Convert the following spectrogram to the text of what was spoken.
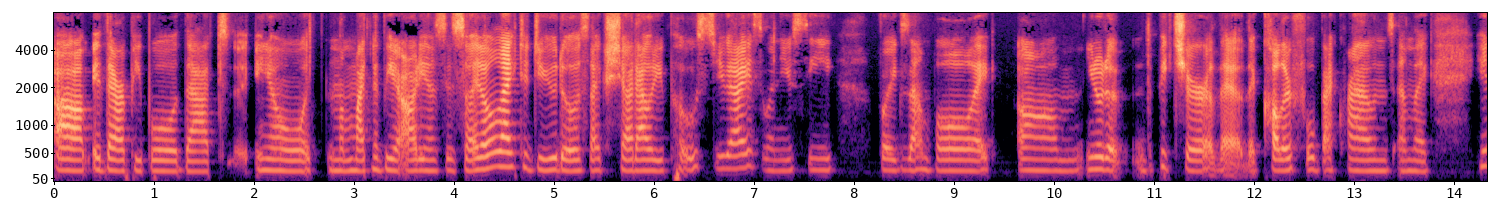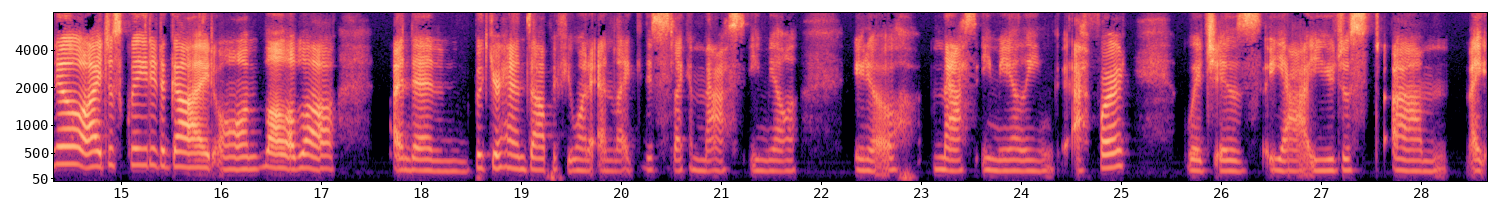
um, if there are people that you know might not be your audiences. So i don't like to do those like shout outy posts you guys when you see for example like um you know the the picture the the colorful backgrounds and like you know i just created a guide on blah blah blah. And then put your hands up if you want to and like this is like a mass email you know mass emailing effort which is yeah you just um like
